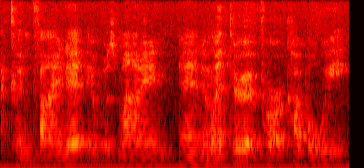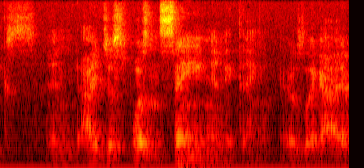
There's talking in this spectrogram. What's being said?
I couldn't find it. It was mine. And I went through it for a couple weeks and I just wasn't saying anything. It was like I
